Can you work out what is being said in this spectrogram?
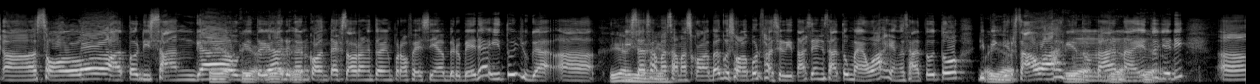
uh, Solo atau di Sanggau Iya, gitu iya, ya iya, dengan konteks orang tua yang profesinya berbeda itu juga uh, bisa iya, sama-sama sekolah bagus walaupun fasilitasnya yang satu mewah, yang satu tuh di Oh, pinggir iya. sawah gitu Iya, kan. iya, nah, itu iya. jadi uh,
